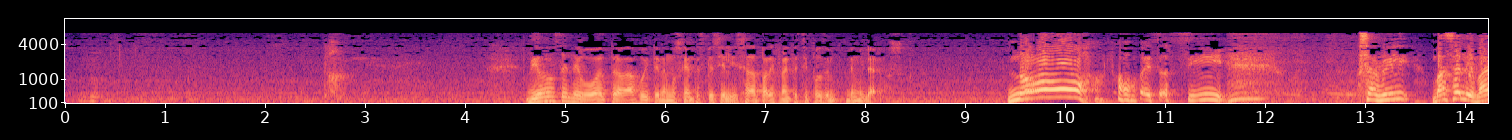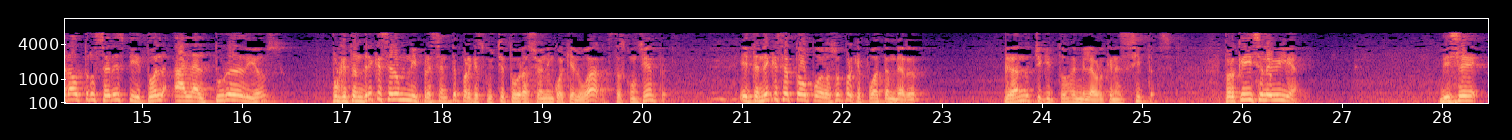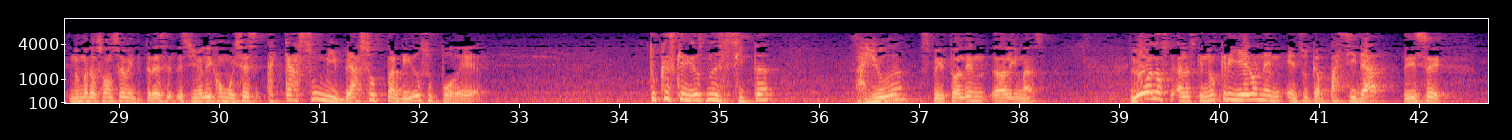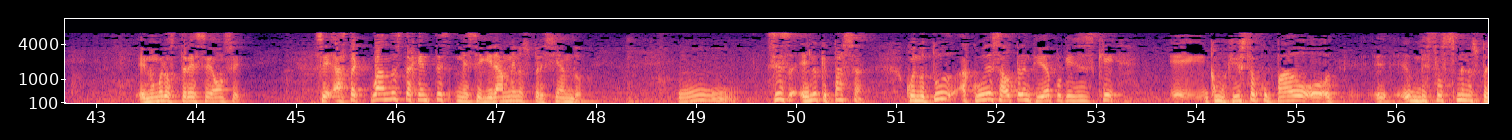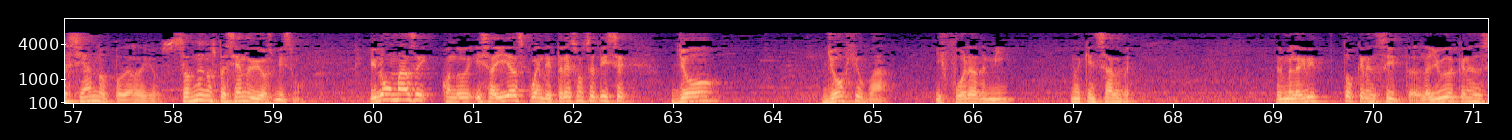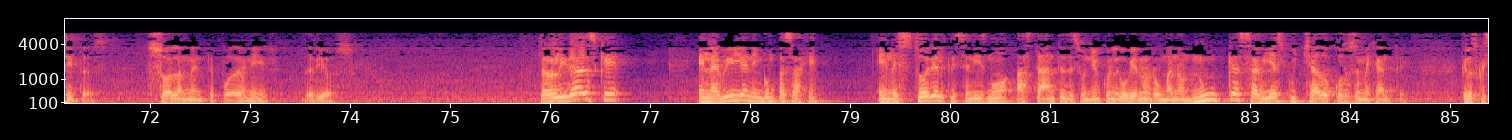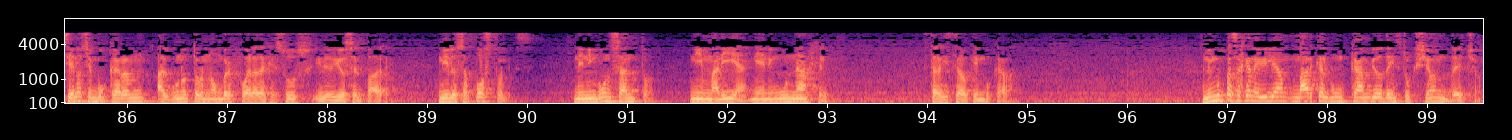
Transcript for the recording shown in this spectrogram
Dios delegó el trabajo y tenemos gente especializada para diferentes tipos de, milagros. No, no es así. O sea, ¿vas a elevar a otro ser espiritual a la altura de Dios? Porque tendría que ser omnipresente para que escuche tu oración en cualquier lugar, ¿estás consciente? Y tendría que ser todopoderoso para que pueda atender grande o chiquito el milagro que necesitas. ¿Pero qué dice la Biblia? Dice números 11, 23, el Señor le dijo a Moisés, ¿acaso mi brazo perdido su poder? ¿Tú crees que Dios necesita ayuda espiritual de alguien más? Luego a los, que no creyeron en, su capacidad, dice en números 13, 11, ¿hasta cuándo esta gente me seguirá menospreciando? Uh, es, lo que pasa. Cuando tú acudes a otra entidad porque dices que eh, como que Dios está ocupado o eh, me estás menospreciando el poder de Dios, estás menospreciando a Dios mismo. Y luego más, cuando Isaías 43, 11 dice, yo yo Jehová, y fuera de mí no hay quien salve. El milagrito que necesitas, la ayuda que necesitas, solamente puede venir de Dios. La realidad es que en la Biblia ningún pasaje, en la historia del cristianismo hasta antes de su unión con el gobierno romano, nunca se había escuchado cosa semejante, que los cristianos invocaran algún otro nombre fuera de Jesús y de Dios el Padre. Ni los apóstoles, ni ningún santo, ni María, ni a ningún ángel está registrado que invocaba. Ningún pasaje en la Biblia marca algún cambio de instrucción, de hecho.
